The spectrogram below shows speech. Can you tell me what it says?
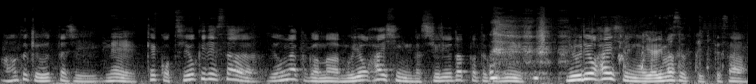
あの時俺たちね結構強気でさ世の中がまあ無料配信が主流だった時に 有料配信をやりますって言ってさ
